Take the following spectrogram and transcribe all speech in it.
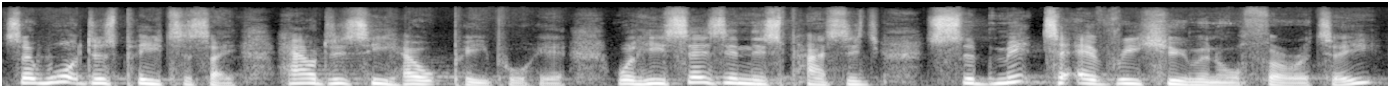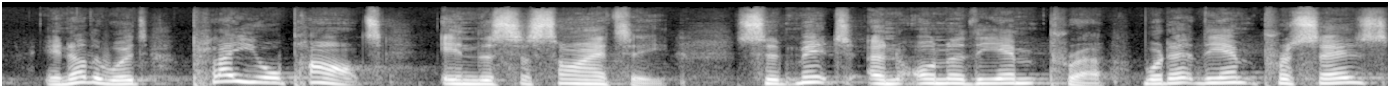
So, what does Peter say? How does he help people here? Well, he says in this passage submit to every human authority. In other words, play your part in the society. Submit and honour the emperor. What the emperor says,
